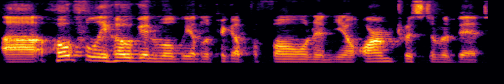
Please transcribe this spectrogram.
Uh, hopefully, Hogan will be able to pick up the phone and you know arm twist him a bit.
